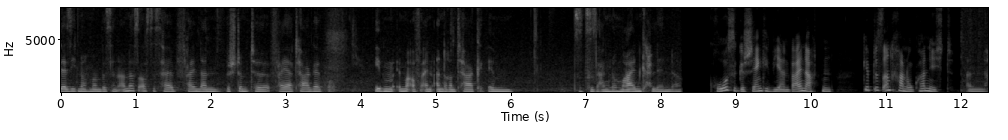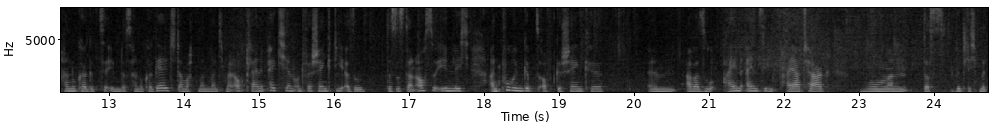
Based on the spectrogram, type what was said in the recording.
der sieht nochmal ein bisschen anders aus. Deshalb fallen dann bestimmte Feiertage eben immer auf einen anderen Tag im sozusagen normalen Kalender. Große Geschenke wie an Weihnachten gibt es an Chanukka nicht. An Chanukka gibt es ja eben das Chanukka-Geld. Da macht man manchmal auch kleine Päckchen und verschenkt die. Also das ist dann auch so ähnlich. An Purim gibt es oft Geschenke. Ähm, aber so einen einzigen Feiertag, wo man das wirklich mit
